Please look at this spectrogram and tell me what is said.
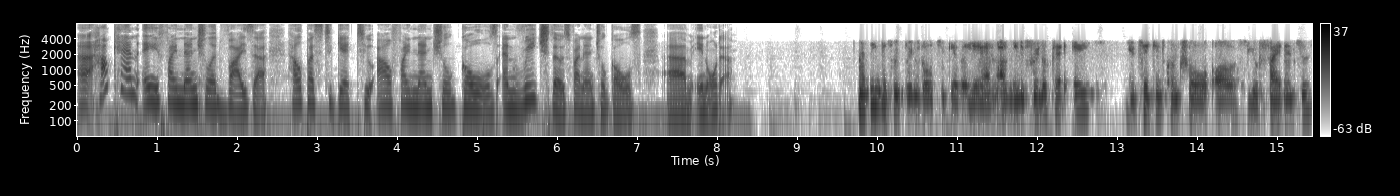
Uh, how can a financial advisor help us to get to our financial goals and reach those financial goals um, in order? I think if we bring it all together, yeah, I mean, if we look at A, you're taking control of your finances,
